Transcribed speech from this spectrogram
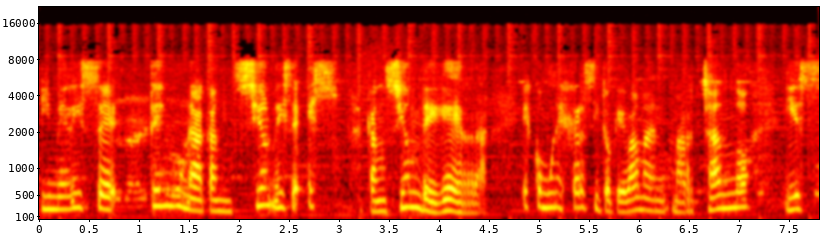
y me dice, tengo una canción, me dice, es una canción de guerra es como un ejército que va marchando y es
